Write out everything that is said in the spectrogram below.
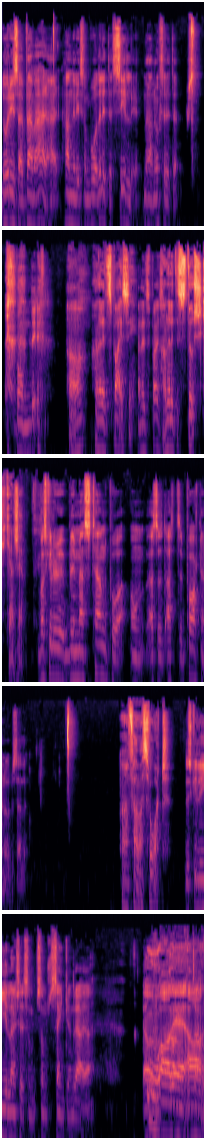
Då är det ju så här, vem är det här? Han är liksom både lite silly, men han är också lite bondig. Ja, han är lite spicy. Han är lite spicy. Han är lite stursk kanske. Vad skulle du bli mest tänd på om, alltså att partnern då beställer? Ja, fan vad svårt. Du skulle ju gilla en tjej som, som sänker en draja. Oh, ja, det, ja,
